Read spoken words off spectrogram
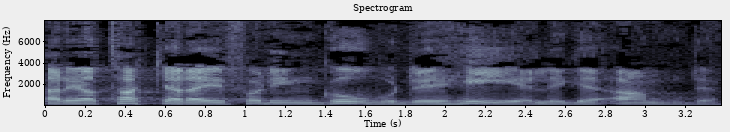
Herre, jag tackar dig för din gode, helige Ande.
